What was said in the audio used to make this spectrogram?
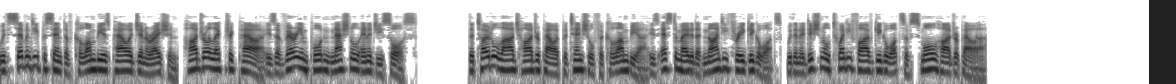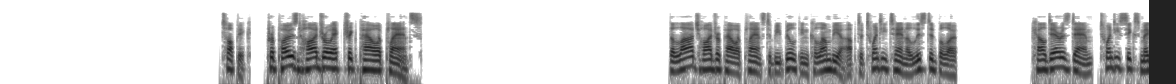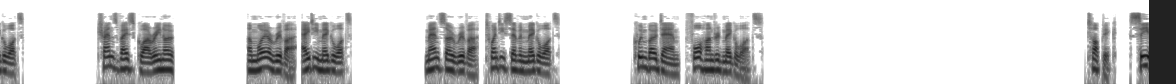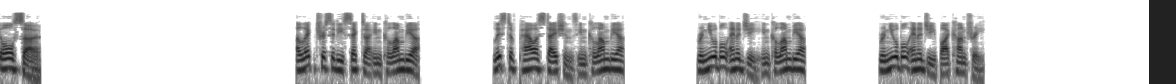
With 70% of Colombia's power generation, hydroelectric power is a very important national energy source. The total large hydropower potential for Colombia is estimated at 93 gigawatts, with an additional 25 gigawatts of small hydropower. Proposed hydroelectric power plants. The large hydropower plants to be built in Colombia up to 2010 are listed below. Calderas Dam, 26 megawatts. Transvase Guarino Amoya River, 80 megawatts Manso River, 27 megawatts Quimbo Dam, 400 megawatts Topic. See also Electricity sector in Colombia. List of power stations in Colombia. Renewable energy in Colombia. Renewable energy by country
